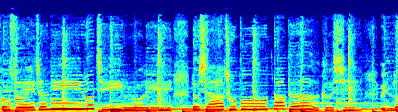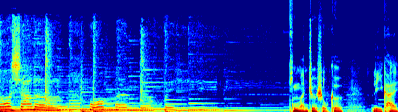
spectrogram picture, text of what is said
风随着你若即若离，留下触不到的可惜。雨落下了听完这首歌，离开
